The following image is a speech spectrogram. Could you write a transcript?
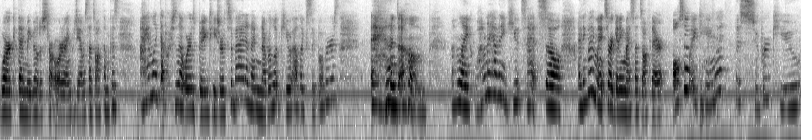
work then maybe I'll just start ordering pajama sets off them because I am like that person that wears big t-shirts to bed and I never look cute at like sleepovers and um I'm like, why don't I have any cute sets? So I think I might start getting my sets off there. Also, it came with this super cute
